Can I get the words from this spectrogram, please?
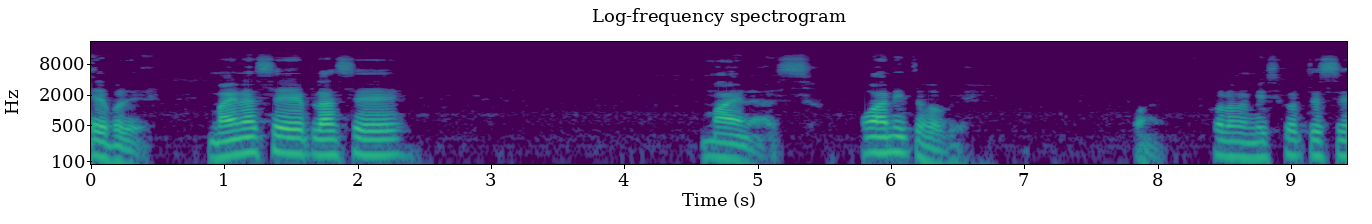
এরপরে মাইনাসে প্লাসে মাইনাস ওয়ানই তো হবে। ওয়ান কলমে মিস করতেছে।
